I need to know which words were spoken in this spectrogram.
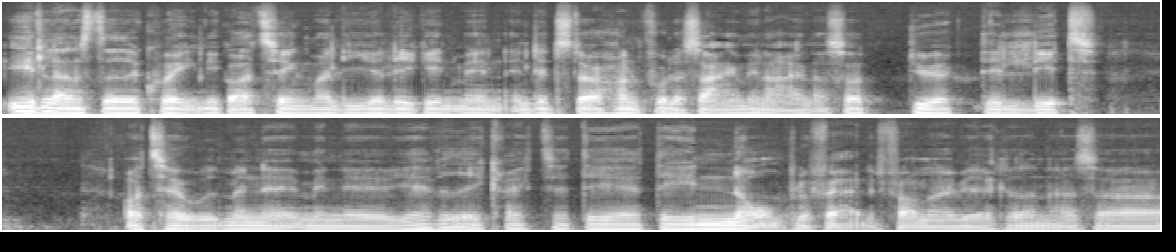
Et eller andet sted kunne jeg egentlig godt tænke mig lige at ligge ind med en, en lidt større håndfuld af sange i min egen, og så dyrke det lidt at tage ud. Men, øh, men øh, jeg ved ikke rigtigt. Det er, det er enormt blufærdigt for mig i virkeligheden. Altså,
